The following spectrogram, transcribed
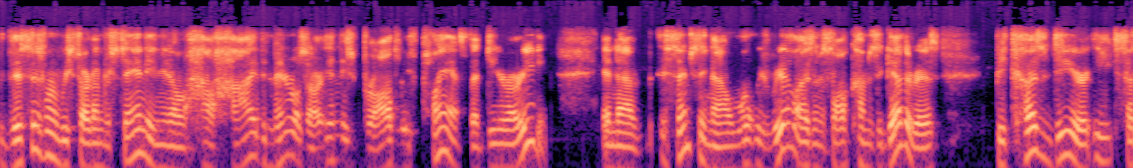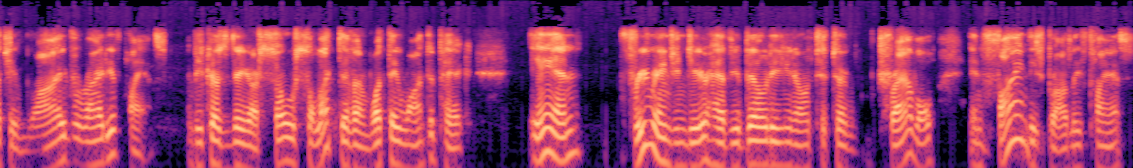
this is when we start understanding, you know, how high the minerals are in these broadleaf plants that deer are eating. And now, essentially now what we realize, and this all comes together, is because deer eat such a wide variety of plants, because they are so selective on what they want to pick, and free ranging deer have the ability, you know, to, to travel and find these broadleaf plants,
